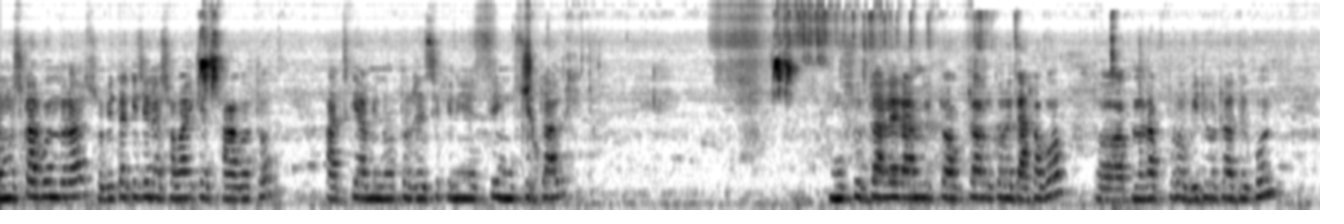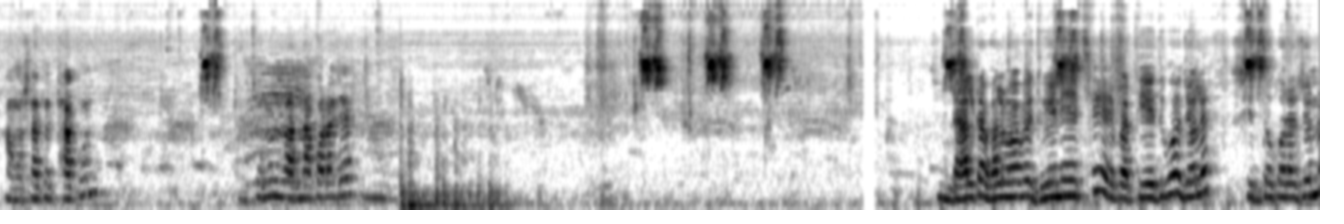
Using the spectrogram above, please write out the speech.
নমস্কার বন্ধুরা, সবিতা কিচেনে সবাইকে স্বাগত। আজকে আমি নতুন রেসিপি নিয়ে এসেছি, মুসুর ডাল। মুসুর ডালের আমি টক ডাল করে দেখাবো। তো আপনারা পুরো ভিডিওটা দেখুন, আমার সাথে থাকুন। চলুন, রান্না করা যাক। ডালটা ভালোভাবে ধুয়ে নিয়েছি, এবার দিয়ে দেবো জলে সিদ্ধ করার জন্য।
